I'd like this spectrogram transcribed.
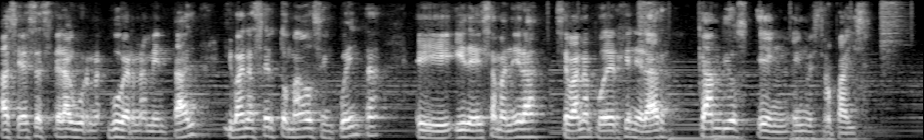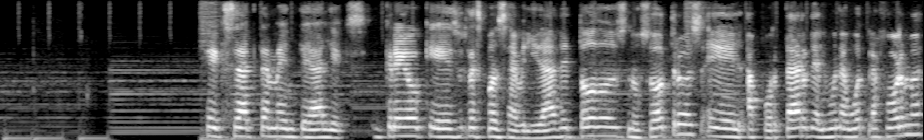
hacia esa esfera gubernamental y van a ser tomados en cuenta eh, y de esa manera se van a poder generar cambios en, nuestro país. Exactamente, Alex. Creo que es responsabilidad de todos nosotros el aportar de alguna u otra forma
